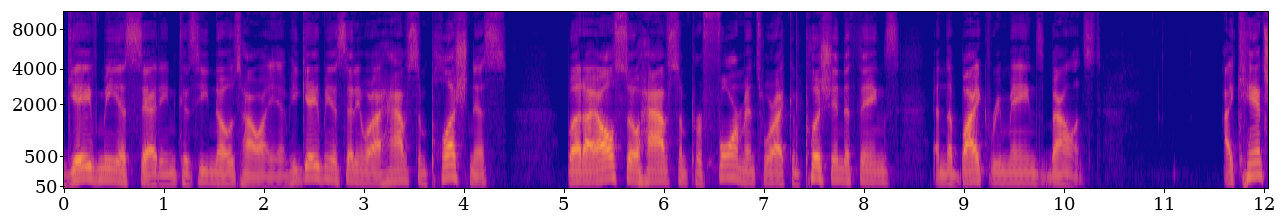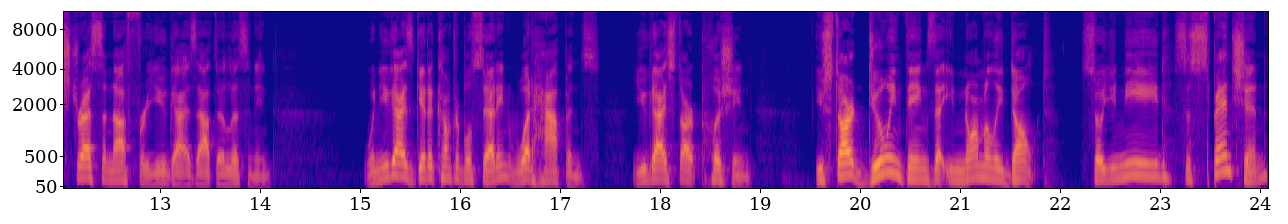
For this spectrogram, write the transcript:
gave me a setting because he knows how I am. He gave me a setting where I have some plushness, but I also have some performance where I can push into things and the bike remains balanced. I can't stress enough for you guys out there listening. When you guys get a comfortable setting, what happens? You guys start pushing. You start doing things that you normally don't. So you need suspension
